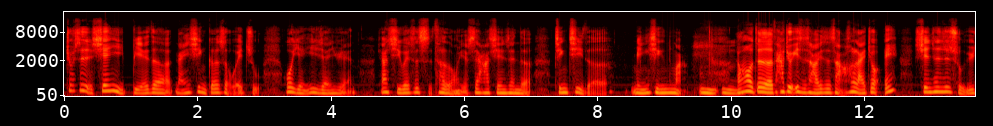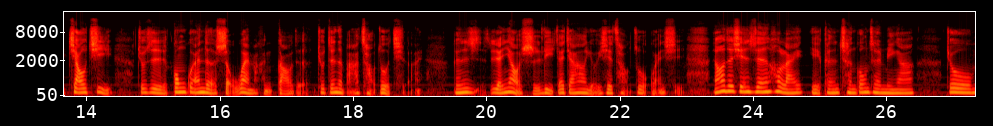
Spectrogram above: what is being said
就是先以别的男性歌手为主或演艺人员，像席维斯·史特龙也是他先生的经纪的明星嘛，嗯嗯，然后这个他就一直吵，一直吵，后来就哎，先生是属于交际，就是公关的手腕嘛很高的，就真的把他炒作起来。可是人要有实力，再加上有一些炒作关系，然后这先生后来也可能成功成名啊，就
